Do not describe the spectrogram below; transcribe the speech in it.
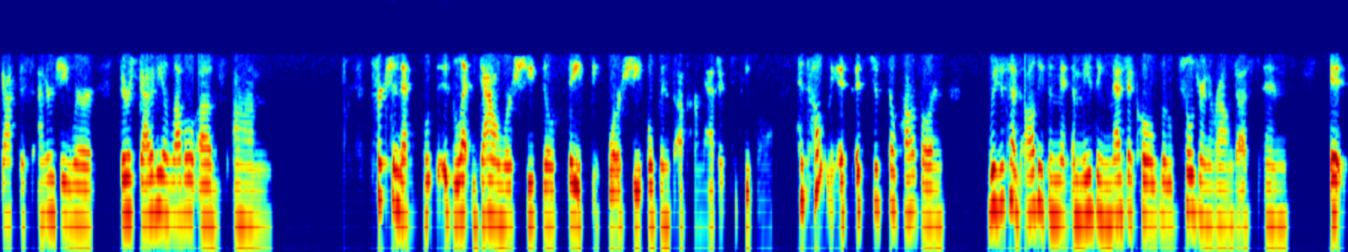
got this energy where there's got to be a level of, um, friction that is let down where she feels safe before she opens up her magic to people has helped me. It's it's just so powerful, and we just have all these am- amazing magical little children around us, and it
